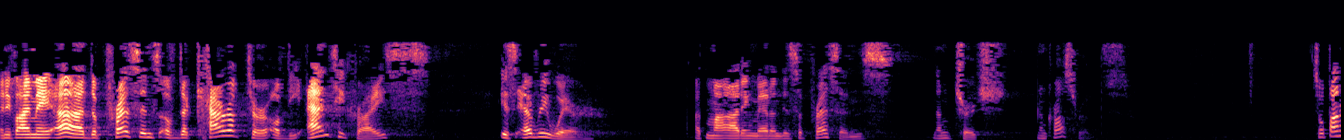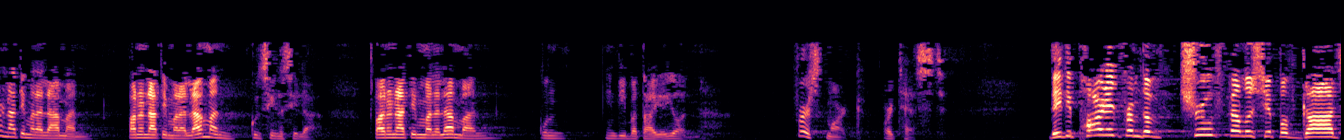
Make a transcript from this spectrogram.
And if I may add, the presence of the character of the Antichrist is everywhere. At maaring meron din sa presence ng church ng Crossroads. So paano natin malalaman? Paano natin malalaman kung sino sila? Paano natin malalaman kung hindi ba tayo yon? First mark or test. They departed from the true fellowship of God's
